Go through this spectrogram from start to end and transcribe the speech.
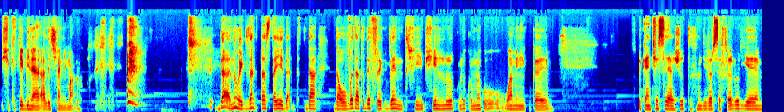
și cred că e bine ales și animalul. Da, nu, exact asta e, dar da, da, o văd atât de frecvent și, și în lucrul meu cu oamenii cu care pe care încerc să-i ajut în diverse feluri, e,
